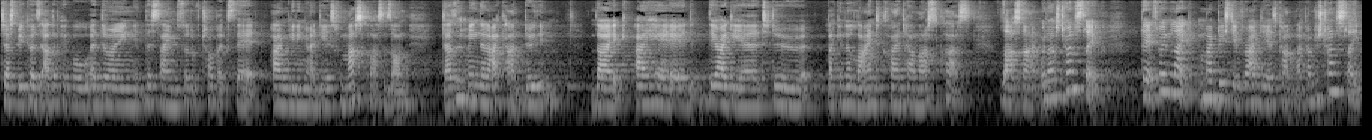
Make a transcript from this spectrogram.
just because other people are doing the same sort of topics that I'm getting ideas for masterclasses on doesn't mean that I can't do them. Like I had the idea to do like an aligned clientele masterclass last night when I was trying to sleep. That's when like my best ever ideas come. Like I'm just trying to sleep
